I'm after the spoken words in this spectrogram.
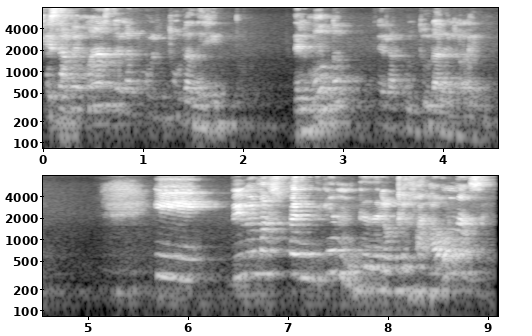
que sabe más de la cultura de Egipto, del mundo, que de la cultura del reino. Y vive más pendiente de lo que Faraón hace,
